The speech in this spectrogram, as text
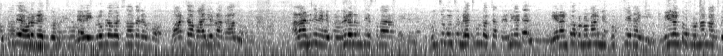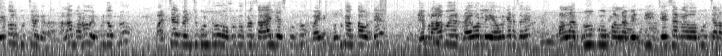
పుట్టుకుదే ఎవడో నేర్చుకోడు. నేను ఈ గ్రూప్లోకి వచ్చిన తర్వాత వాట్సాప్ ఆన్ చేయడం నాకు రాదు. అలాంటిది నేను ఇప్పుడు వీడియోలు తీస్తున్నా? కొంచెం కొంచెం నేర్చుకుంటూ వచ్చేస్తాను ఎందుకంటే నేనంటూ ఒకటి ఉన్నాను మీకు గుర్తు చేయడానికి. మీరంటూ ఒకటి ఉన్నాను నాకు మిగతా గుర్తు చేయాలి కదా. అలా మనం ఎప్పటికప్పుడు పరిచయాలు పెంచుకుంటూ ఒకరికొకరు సహాయం చేసుకుంటూ బయటికి ముందుకు వెళ్తా ఉంటే రేపు రాబోయే డ్రైవర్లు ఎవరికైనా సరే పలానా గ్రూపు పలానా వ్యక్తి చేశాడు రా బాబు చాలా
